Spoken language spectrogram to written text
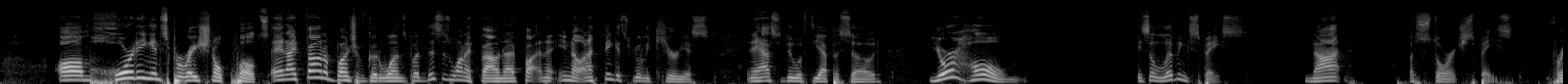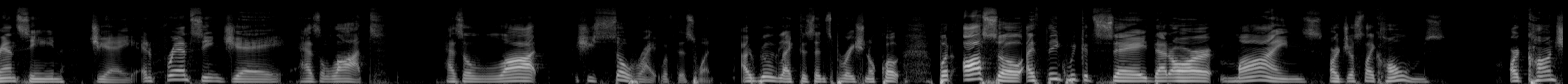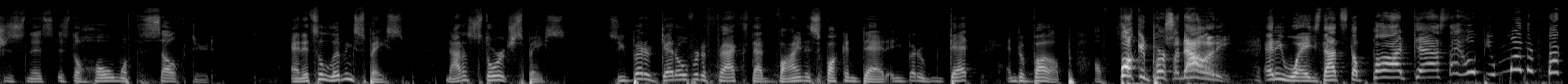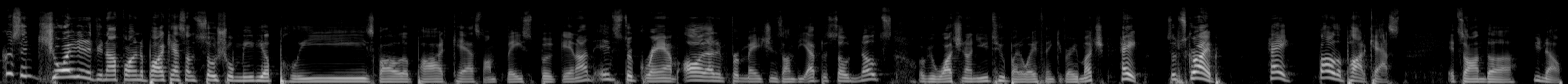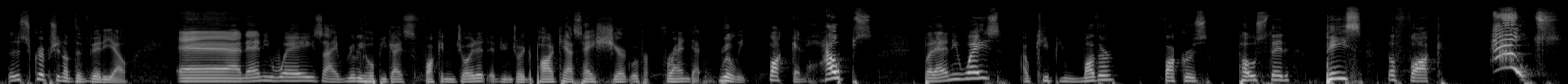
um hoarding inspirational quotes and I found a bunch of good ones, but this is one I found and I found you know, and I think it's really curious and it has to do with the episode. Your home is a living space, not a storage space. Francine Jay. And Francine Jay has a lot has a lot she's so right with this one. I really like this inspirational quote. But also, I think we could say that our minds are just like homes. Our consciousness is the home of the self, dude. And it's a living space, not a storage space. So you better get over the fact that Vine is fucking dead and you better get and develop a fucking personality. Anyways, that's the podcast. I hope you motherfuckers enjoyed it. If you're not following the podcast on social media, please follow the podcast on Facebook and on Instagram. All that information is on the episode notes. Or if you're watching on YouTube, by the way, thank you very much. Hey, subscribe. Hey, follow the podcast. It's on the, you know, the description of the video. And anyways, I really hope you guys fucking enjoyed it. If you enjoyed the podcast, hey, share it with a friend. That really fucking helps. But anyways, I'll keep you motherfuckers posted. Peace the fuck out.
